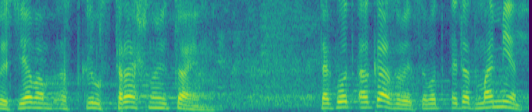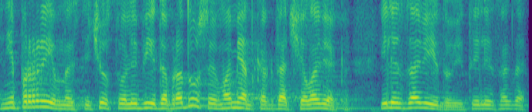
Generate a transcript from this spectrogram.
То есть я вам открыл страшную тайну. Так вот, оказывается, вот этот момент непрерывности чувства любви и добродушия, в момент, когда человек или завидует, или так далее,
